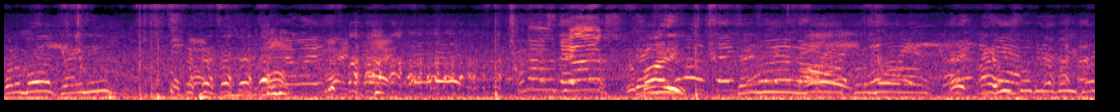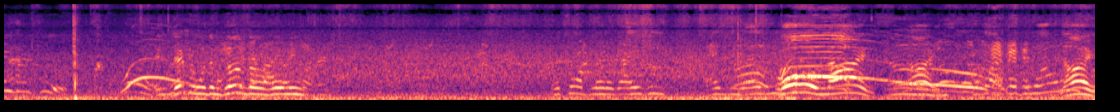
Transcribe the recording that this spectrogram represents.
Put him on, Jamie. Good body. Jamie, no, put him on. Hey, hey, who's looking at me? Days that shit. It's different with them gloves on, homie. What's up, little guy? Oh, nice. Nice. Nice.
